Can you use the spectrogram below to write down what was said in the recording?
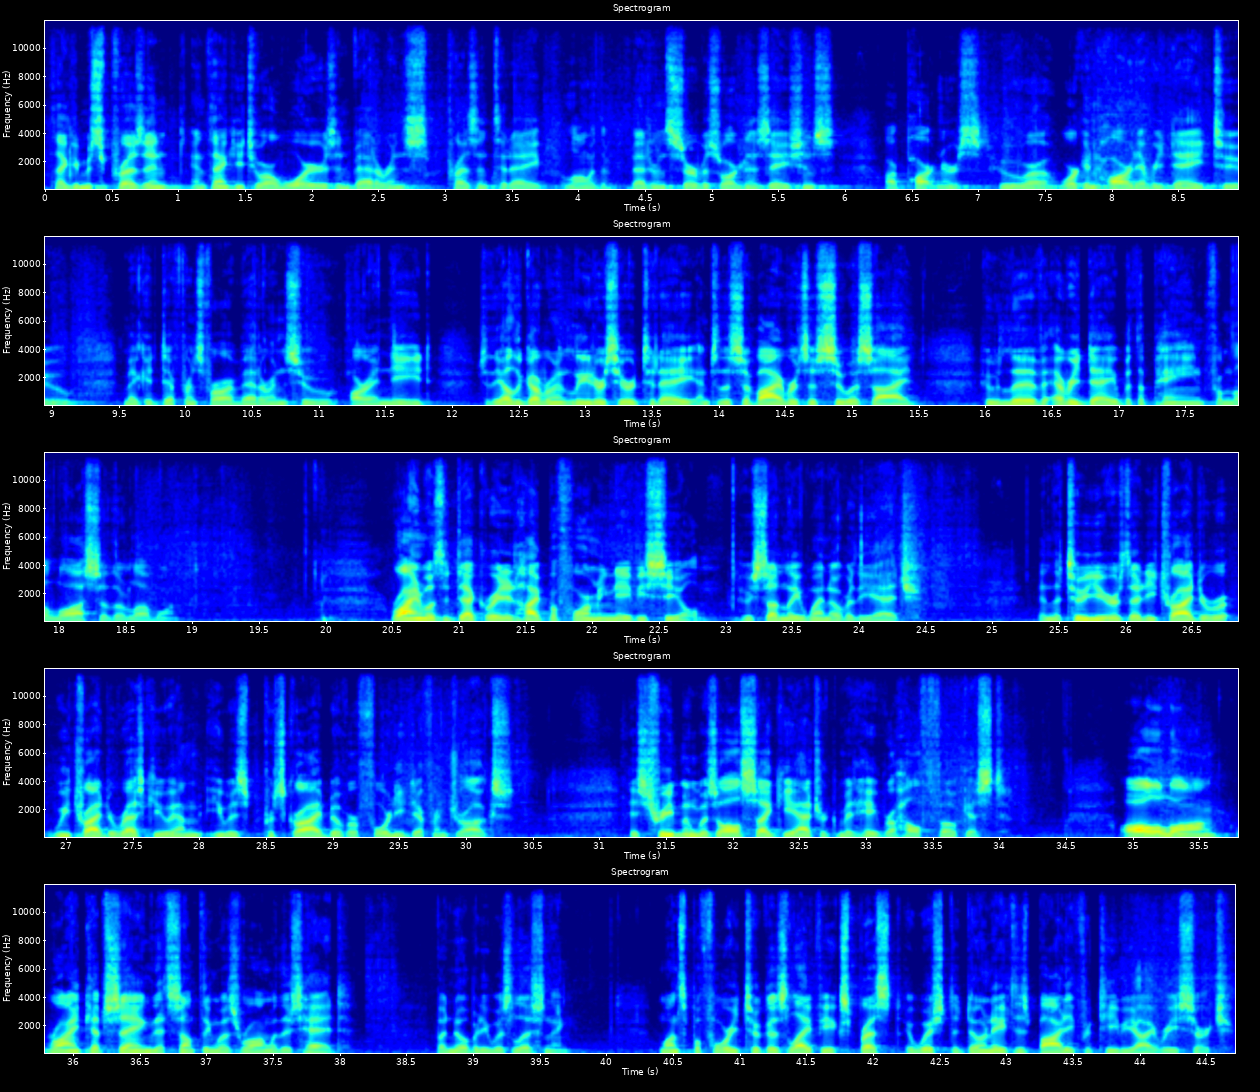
Thank you, Mr. President, and thank you to our warriors and veterans present today, along with the veteran service organizations, our partners who are working hard every day to make a difference for our veterans who are in need, to the other government leaders here today, and to the survivors of suicide who live every day with the pain from the loss of their loved one. Ryan was a decorated, high-performing Navy SEAL who suddenly went over the edge. In the two years that he tried to we tried to rescue him, he was prescribed over 40 different drugs. His treatment was all psychiatric and behavioral health focused. All along, Ryan kept saying that something was wrong with his head, but nobody was listening. Months before he took his life, he expressed a wish to donate his body for TBI research.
